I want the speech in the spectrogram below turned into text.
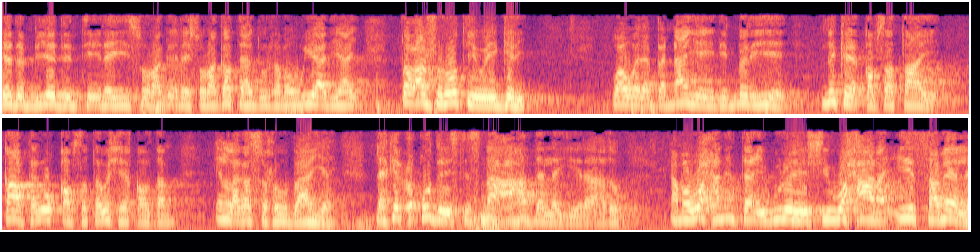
yadan biyadinti inay suuragal tahay hadduu rabawiyaad yahay. Dabcan shuruudii way geli. Waa wada bannaan yahay idinmarihiie ninkay qabsataay qaabkay u qabsata wixii qaldan in laga saxo u baahan yahay. Laakiin cuquudda istisnaaca hadda la yidhaahdo ama waxaan intaa igula heshii waxaana ii samee la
